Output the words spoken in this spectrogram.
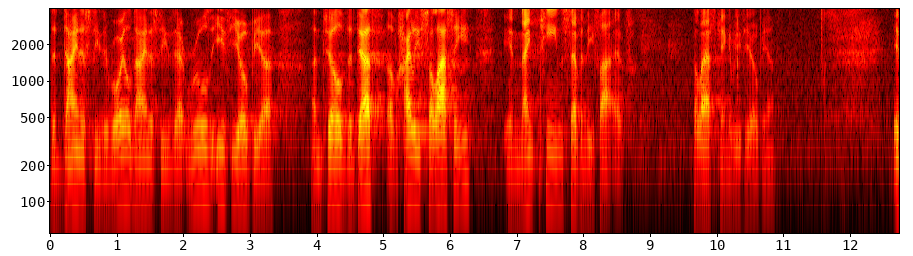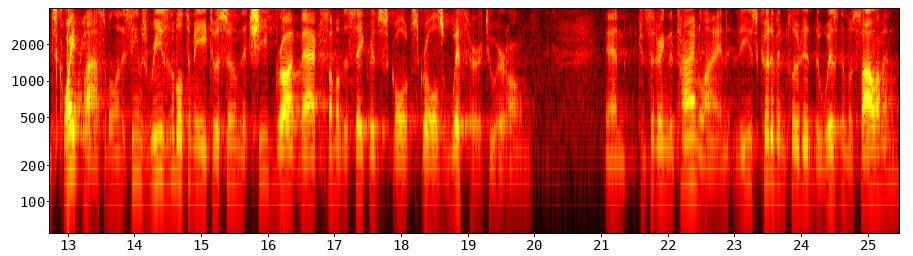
the dynasty, the royal dynasty that ruled Ethiopia until the death of Haile Selassie in 1975, the last king of Ethiopia. It's quite possible, and it seems reasonable to me to assume that she brought back some of the sacred scrolls with her to her home. And considering the timeline, these could have included the Wisdom of Solomon,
